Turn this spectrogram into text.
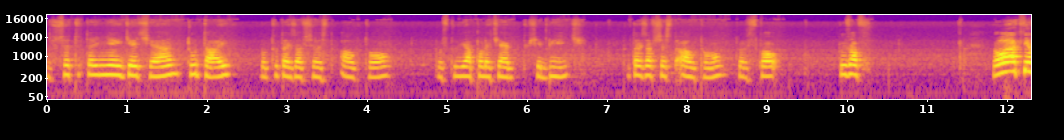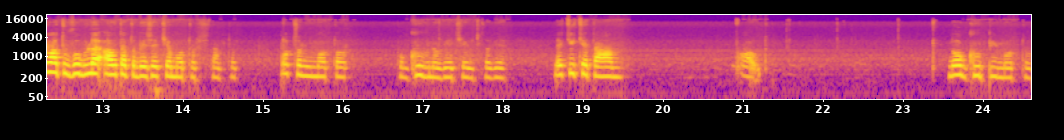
Zawsze tutaj nie idziecie. Tutaj, bo tutaj zawsze jest auto. Po prostu ja poleciałem tu się bić. Tutaj zawsze jest auto. To jest to. Tu zawsze... No jak nie ma tu w ogóle auta, to bierzecie motor stamtąd. Po co mi motor? Po gówno wiecie sobie. Lecicie tam. Auto. No głupi motor.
